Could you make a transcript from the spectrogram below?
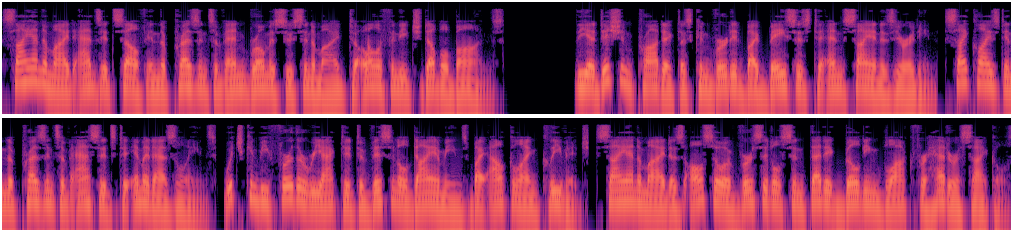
Cyanamide adds itself in the presence of N-bromosuccinimide to olefin double bonds. The addition product is converted by bases to N-cyanoaziridine, cyclized in the presence of acids to imidazolines, which can be further reacted to vicinal diamines by alkaline cleavage. Cyanamide is also a versatile synthetic building block for heterocycles.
